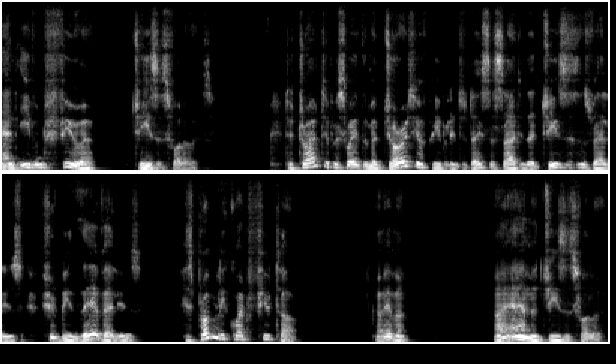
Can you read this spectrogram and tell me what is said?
and even fewer Jesus followers. To try to persuade the majority of people in today's society that Jesus' values should be their values is probably quite futile. However, I am a Jesus follower,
